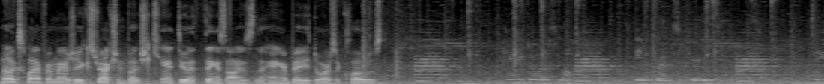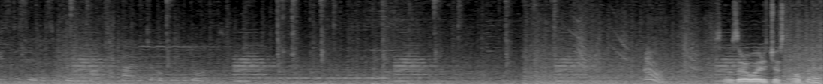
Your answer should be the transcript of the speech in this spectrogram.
Mel's applying for emergency extraction, but she can't do a thing as long as the hangar bay doors are closed. Is there a way to just open it?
